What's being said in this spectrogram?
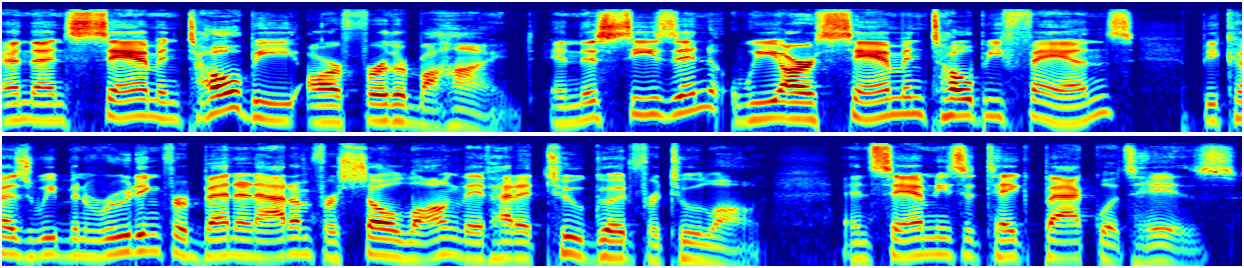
And then Sam and Toby are further behind. In this season, we are Sam and Toby fans because we've been rooting for Ben and Adam for so long. They've had it too good for too long. And Sam needs to take back what's his.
